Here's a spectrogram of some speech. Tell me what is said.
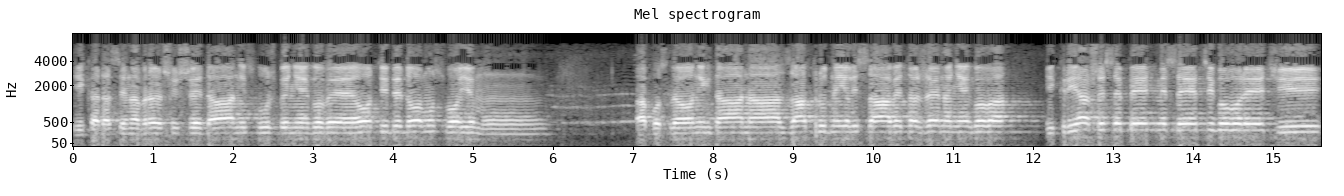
I kada se navršiše dani službe njegove, otide domu svojemu. A posle onih dana zatrudne ili saveta žena njegova i krijaše se pet meseci govoreći,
